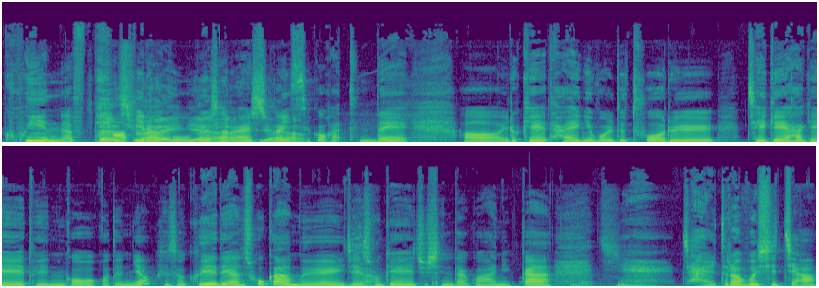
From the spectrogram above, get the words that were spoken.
queen of pop이라고 right, 묘사를 할 수가. 있을 것 같은데, 어, 이렇게 다행히 월드 투어를 재개하게 된 거거든요. 그래서 그에 대한 소감을 이제. 소개해 주신다고 하니까. 예, 잘 들어보시죠.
